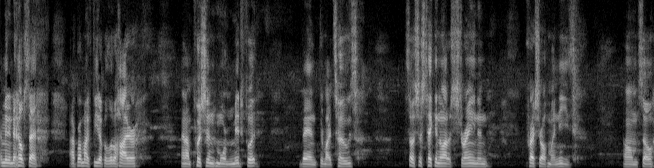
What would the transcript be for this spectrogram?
I mean, and it helps that I brought my feet up a little higher and I'm pushing more midfoot than through my toes. So it's just taking a lot of strain and pressure off my knees. Um, so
